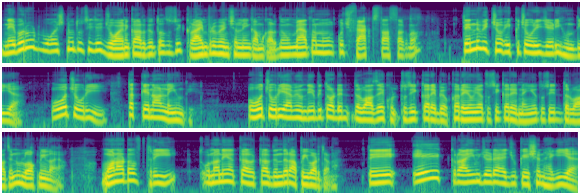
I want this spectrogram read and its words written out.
ਨੇਬਰਹੁੱਡ ਵਾਚ ਨੂੰ ਤੁਸੀਂ ਜੇ ਜੁਆਇਨ ਕਰਦੇ ਹੋ ਤਾਂ ਤੁਸੀਂ ਕ੍ਰਾਈਮ ਪ੍ਰੀਵੈਂਸ਼ਨ ਲਈ ਕੰਮ ਕਰਦੇ ਹੋ। ਮੈਂ ਤੁਹਾਨੂੰ ਕੁਝ ਫੈਕਟਸ ਦੱਸ ਸਕਦਾ। ਤਿੰਨ ਵਿੱਚੋਂ ਇੱਕ ਚੋਰੀ ਜਿਹੜੀ ਹੁੰਦੀ ਆ, ਉਹ ਚੋਰੀ ਧੱਕੇ ਨਾਲ ਨਹੀਂ ਹੁੰਦੀ। ਉਹ ਚੋਰੀ ਐਵੇਂ ਹੁੰਦੀ ਹੈ ਵੀ ਤੁਹਾਡੇ ਦਰਵਾਜ਼ੇ ਤੁਸੀਂ ਘਰੇ ਘਰੇ ਹੋ ਜਾਂ ਤੁਸੀਂ ਘਰੇ ਨਹੀਂ ਹੋ, ਤੁਸੀਂ ਦਰਵਾਜ਼ੇ ਨੂੰ ਲੌਕ ਨਹੀਂ ਲਾਇਆ। 1 ਆਊਟ ਆਫ 3 ਉਹਨਾਂ ਨੇ ਘਰ ਘਰ ਦੇ ਅੰਦਰ ਆਪੇ ਵੜ ਜਾਣਾ। ਤੇ ਇਹ ਕ੍ਰਾਈਮ ਜਿਹੜਾ ਐਜੂਕੇਸ਼ਨ ਹੈਗੀ ਆ,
